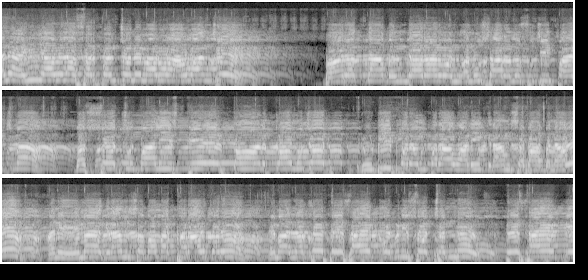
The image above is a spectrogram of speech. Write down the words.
અને અહીં આવેલા સરપંચોને મારું આહવાન છે. ભારતના બંધારણ અનુસાર અનુસૂચિ પાંચમાં બસો ચુમ્માલીસ તેર ત્રણ ક મુજબ રૂઢિ પરંપરા વાળી ગ્રામ સભા બનાવો અને એમાં ગ્રામ સભામાં ઠરાવ કરો. એમાં લખો પેસા એક્ટ ઓગણીસો છન્નું, પેસા એક્ટ બે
